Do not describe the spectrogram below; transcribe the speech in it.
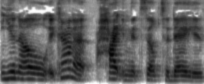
you know, it kind of heightened itself today is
